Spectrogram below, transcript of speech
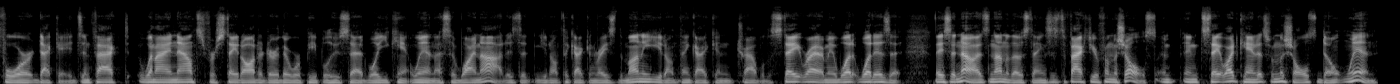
for decades. In fact, when I announced for state auditor, there were people who said, "Well, you can't win." I said, "Why not? Is it you don't think I can raise the money? You don't think I can travel the state, right? I mean, what what is it?" They said, "No, it's none of those things. It's the fact you're from the Shoals, and, and statewide candidates from the Shoals don't win."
